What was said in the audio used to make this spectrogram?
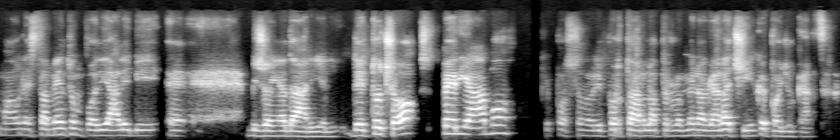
ma onestamente un po' di alibi eh, bisogna darglieli. Detto ciò, speriamo che possano riportarla perlomeno a gara 5 e poi giocarsela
